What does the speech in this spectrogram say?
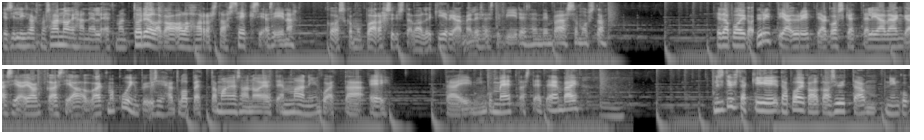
Ja lisäksi mä sanoin hänelle, että mä en todellakaan ala harrastaa seksiä siinä, koska mun paras ystävä oli kirjaimellisesti viiden sentin päässä musta. Ja poika yritti ja yritti ja kosketteli ja vänkäsi ja jankkasi ja vaikka mä kuin pyysin häntä lopettamaan ja sanoi, että en mä niinku, että tää ei, tää ei niinku mene tästä eteenpäin. No sit yhtäkkiä tämä poika alkaa syyttää niinku,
